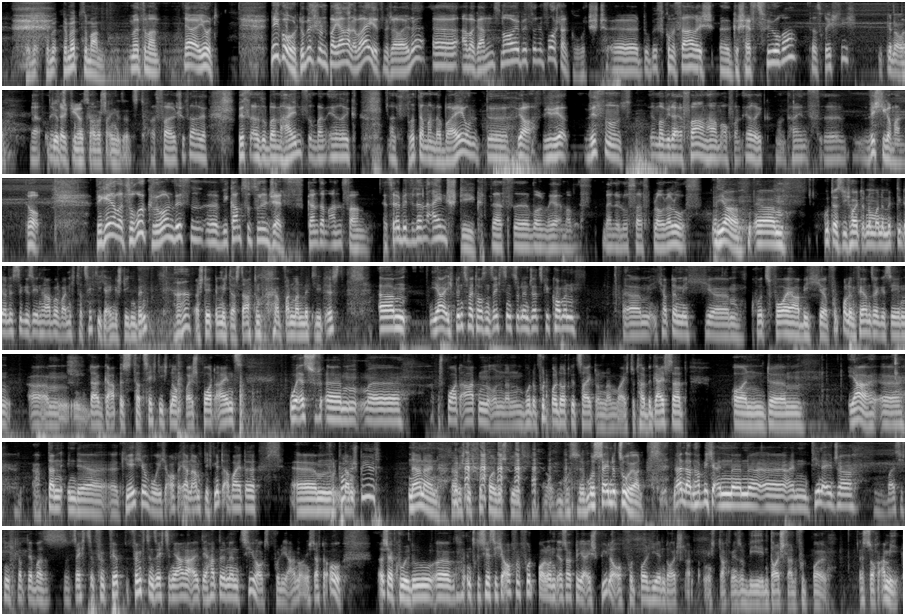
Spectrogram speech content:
Der, der, der Mötzemann. Mützemann. Ja, gut. Nico, du bist schon ein paar Jahre dabei jetzt mittlerweile, äh, aber ganz neu bist du in den Vorstand gerutscht. Äh, du bist kommissarisch äh, Geschäftsführer, das ist richtig? Genau. Ja, Jetzt kommissarisch eingesetzt. was Falsches sage. Bist also beim Heinz und beim Erik als dritter Mann dabei und äh, ja, wie wir wissen und immer wieder erfahren haben, auch von Erik und Heinz, äh, ein wichtiger Mann. So. Wir gehen aber zurück. Wir wollen wissen, äh, wie kamst du zu den Jets ganz am Anfang? Erzähl bitte deinen Einstieg. Das äh, wollen wir ja immer wissen. Wenn du Lust hast, plauder los. Ja, ähm, gut, dass ich heute nochmal eine Mitgliederliste gesehen habe, wann ich tatsächlich eingestiegen bin. Aha. Da steht nämlich das Datum, ab wann man Mitglied ist. Ähm, ja, ich bin 2016 zu den Jets gekommen. Ähm, ich hatte mich ähm, kurz vorher habe ich äh, Football im Fernseher gesehen. Ähm, da gab es tatsächlich noch bei Sport 1 US-Sportarten ähm, äh, und dann wurde Football dort gezeigt und dann war ich total begeistert. Und ähm, ja, äh, habe dann in der äh, Kirche, wo ich auch ehrenamtlich mitarbeite, ähm, Football dann, gespielt? Nein, nein, da habe ich nicht Football gespielt. Muss, muss zu Ende zuhören. Nein, dann habe ich einen, einen, äh, einen Teenager, weiß ich nicht, ich glaube, der war 16, 15, 16 Jahre alt, der hatte einen Seahawks-Pulli an und ich dachte, oh, das ist ja cool, du äh, interessierst dich auch für Football und er sagte, ja, ich spiele auch Football hier in Deutschland. Und ich dachte mir so, wie in Deutschland Football? Das ist doch Ami.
